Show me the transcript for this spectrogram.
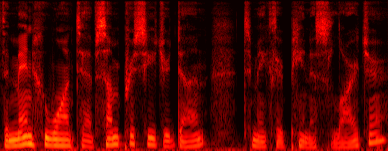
the men who want to have some procedure done to make their penis larger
